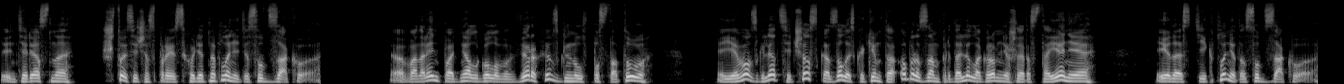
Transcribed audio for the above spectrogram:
Интересно, что сейчас происходит на планете Судзаку? Ван Линь поднял голову вверх и взглянул в пустоту. Его взгляд сейчас, казалось, каким-то образом преодолел огромнейшее расстояние и достиг планеты Судзаку.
